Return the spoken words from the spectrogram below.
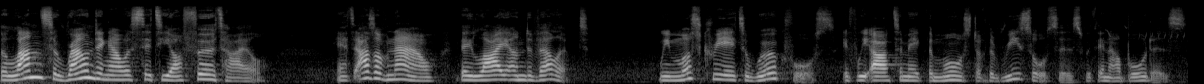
The lands surrounding our city are fertile, yet as of now, they lie undeveloped. We must create a workforce if we are to make the most of the resources within our borders.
